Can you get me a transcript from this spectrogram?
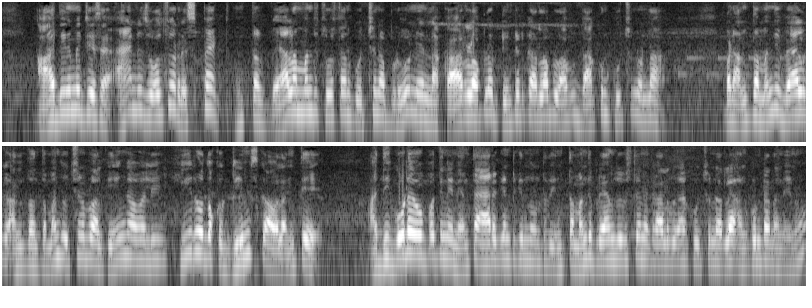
ఆ దీని మీద చేశా. అండ్ ఇస్ ఆల్సో రెస్పెక్ట్ ఇంత వేల మంది చూస్తానికి వచ్చినప్పుడు నేను నా కార్ లోపల టింటెడ్ కార్ లోపల లోపల దాక్కుని కూర్చుని ఉన్నా. బట్ అంతమంది వేల అంతంతమంది వచ్చినప్పుడు వాళ్ళకి ఏం కావాలి? హీరోది ఒక గ్లిమ్స్ కావాలి అంతే. అది కూడా ఇవ్వకపోతే నేను ఎంత యారగెంట్ కింద ఉంటుంది? ఇంతమంది ప్రేమ చూపిస్తే నేను కాలు కూర్చున్నారులే అనుకుంటాను నేను?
